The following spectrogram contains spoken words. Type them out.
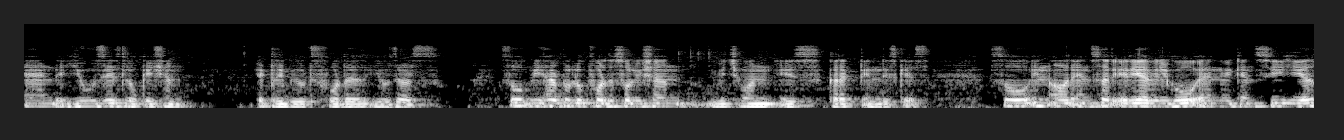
and usage location attributes for the users. So we have to look for the solution which one is correct in this case so in our answer area we'll go and we can see here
